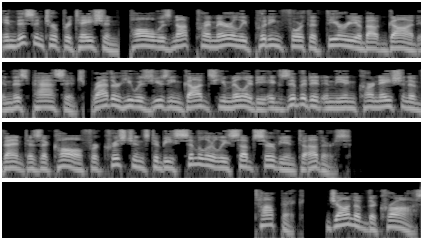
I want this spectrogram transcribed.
In this interpretation, Paul was not primarily putting forth a theory about God in this passage, rather he was using God's humility exhibited in the incarnation event as a call for Christians to be similarly subservient to others. John of the Cross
